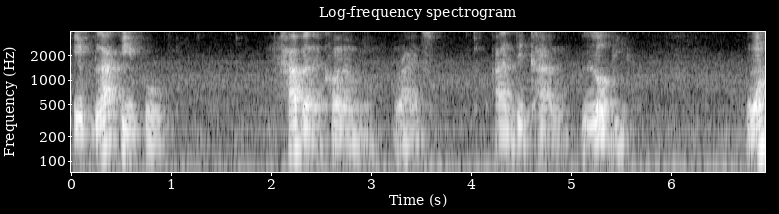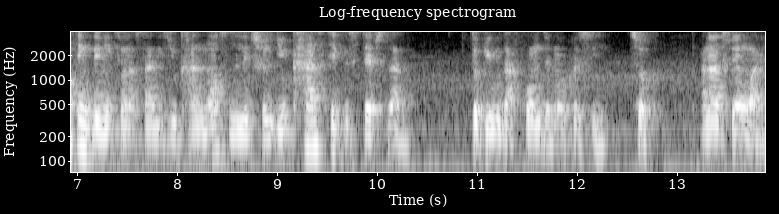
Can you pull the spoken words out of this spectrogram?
if black people have an economy, right, and they can lobby, one thing they need to understand is you cannot literally, you can't take the steps that the people that formed democracy took. And I'll explain why.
